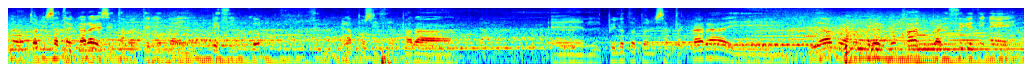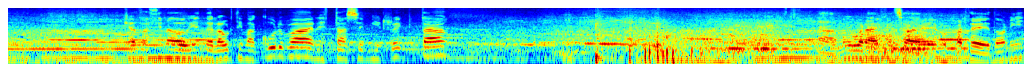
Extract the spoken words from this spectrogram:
Bueno, Tony Santa Clara que se está manteniendo ahí en P5, gran posición para el piloto Tony Santa Clara y cuidado con las rojas, parece que tiene que ha traccionado bien de la última curva en esta semi recta. Nada, muy buena defensa por parte de Tony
